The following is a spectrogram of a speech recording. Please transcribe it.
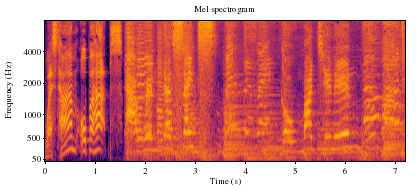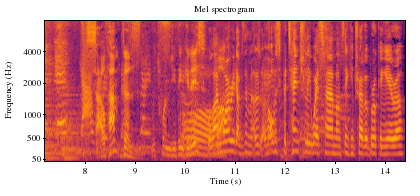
West Ham, or perhaps Now when the Saints go marching in. Southampton? Which one do you think it is? Well, I'm Mark? worried. I'm thinking, obviously, potentially West Ham. I'm thinking Trevor Brooking era,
